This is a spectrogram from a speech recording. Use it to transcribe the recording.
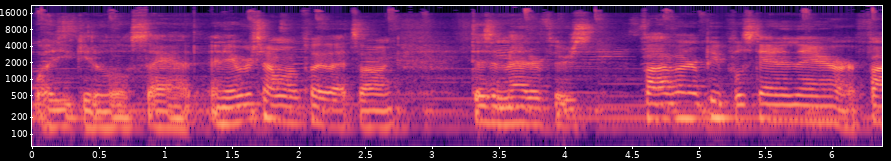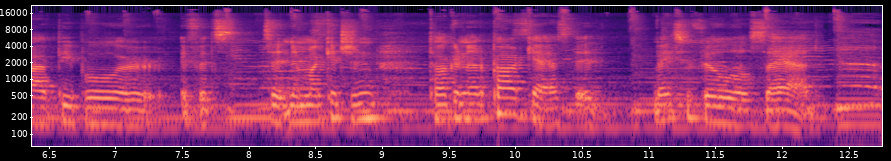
well, you get a little sad. And every time I play that song, doesn't matter if there's 500 people standing there or five people or if it's sitting in my kitchen talking at a podcast, it makes me feel a little sad.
